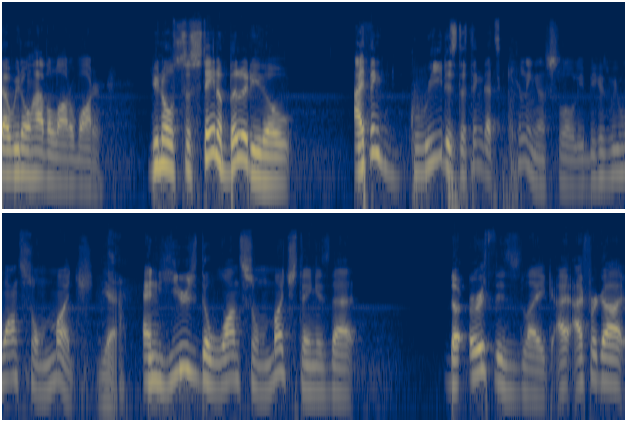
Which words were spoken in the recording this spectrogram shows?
that we don't have a lot of water. You know, sustainability though, I think greed is the thing that's killing us slowly because we want so much. Yeah, And here's the want so much thing is that the earth is like I, I forgot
